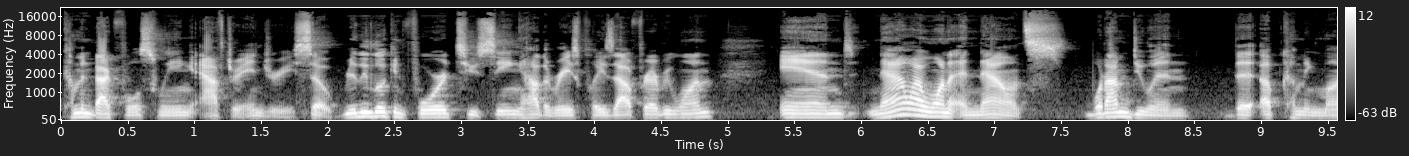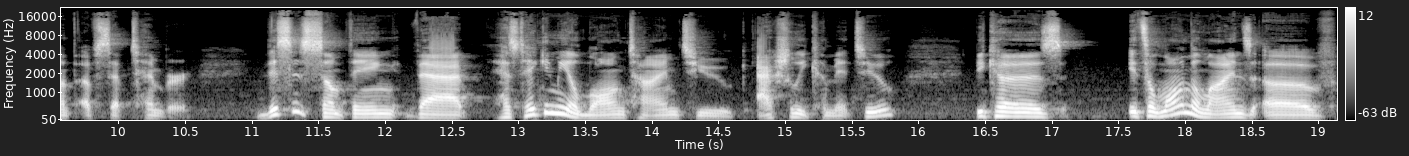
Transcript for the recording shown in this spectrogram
coming back full swing after injury. So, really looking forward to seeing how the race plays out for everyone. And now I want to announce what I'm doing the upcoming month of September. This is something that has taken me a long time to actually commit to because it's along the lines of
